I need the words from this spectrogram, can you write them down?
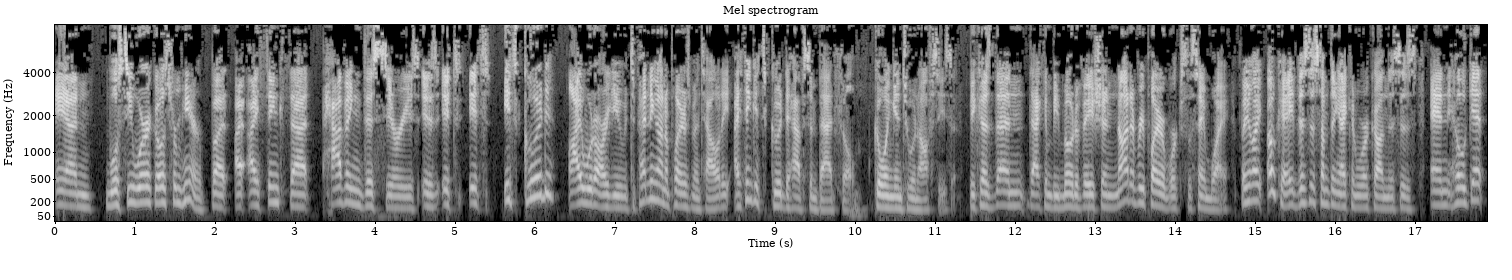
and we'll see where it goes from here. But I, I, think that having this series is it's it's it's good. I would argue, depending on a player's mentality, I think it's good to have some bad film going into an off season because then that can be motivation. Not every player works the same way, but you're like, okay, this is something I can work on. This is, and he'll get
